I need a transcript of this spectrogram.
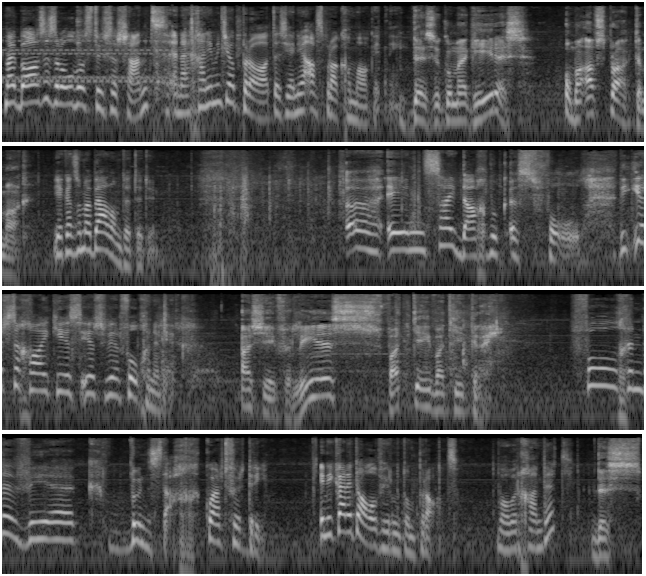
My baas is Rolbos toe sergeant en hy gaan nie met jou praat as jy nie 'n afspraak gemaak het nie. Dis hoekom ek hier is om 'n afspraak te maak. Jy kan sommer bel om dit te doen. Uh en sy dagboek is vol. Die eerste gaatjie is eers weer volgende week. As jy verlees, vat jy wat jy kry. Volgende week Woensdag, kwart voor 3. En jy kan net 'n halfuur met hom praat. Waaroor gaan dit? Dis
